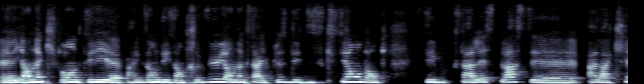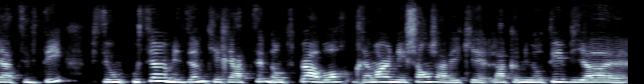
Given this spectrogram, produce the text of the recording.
Euh, il y en a qui font, par exemple, des entrevues, il y en a qui ça va être plus des discussions. Donc, ça laisse place à la créativité. Puis c'est aussi un médium qui est réactif, donc tu peux avoir vraiment un échange avec la communauté via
